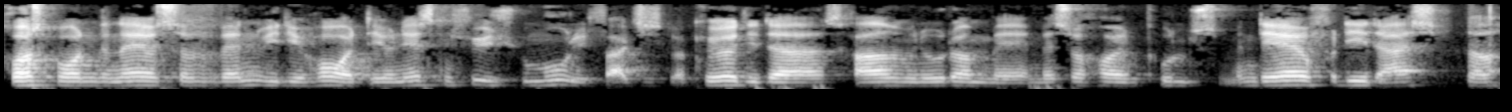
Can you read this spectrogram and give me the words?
crosssporten den er jo så vanvittigt hård, det er jo næsten fysisk umuligt faktisk at køre de der 30 minutter med, med så høj en puls. Men det er jo fordi, der er så,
